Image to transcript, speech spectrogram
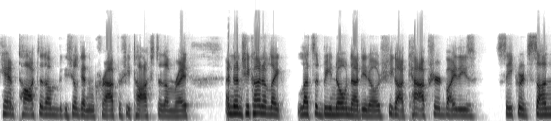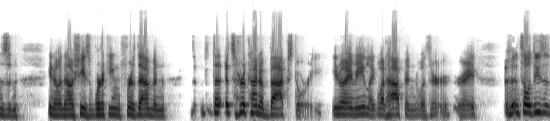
can't talk to them because she'll get in crap if she talks to them, right? And then she kind of like lets it be known that, you know, she got captured by these sacred sons and, you know, now she's working for them and th- th- it's her kind of backstory. You know what I mean? Like what happened with her, right? and so these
